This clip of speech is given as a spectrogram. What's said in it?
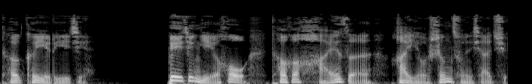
他可以理解。毕竟以后他和孩子还要生存下去。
